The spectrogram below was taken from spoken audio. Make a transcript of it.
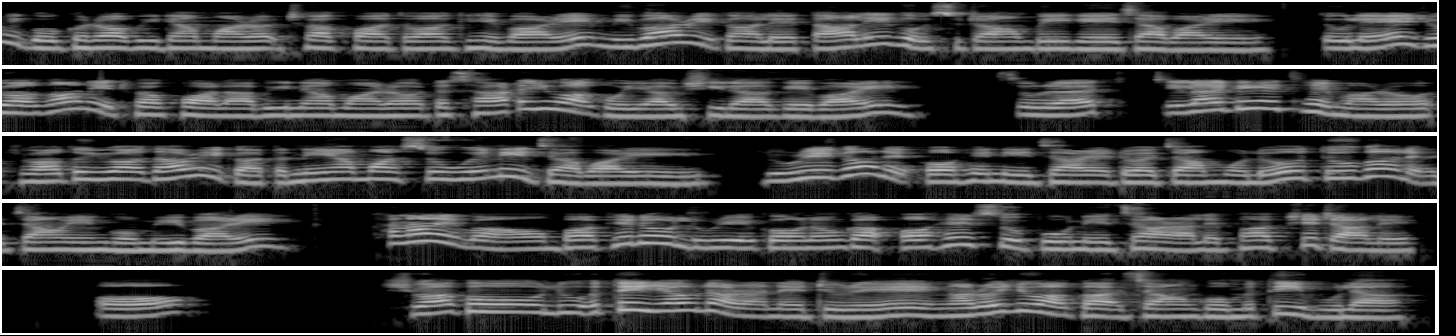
တွေကိုကြော်ပြီးနောက်မှာတော့ထွက်ခွာသွားခဲ့ပါတယ်မိဘတွေကလည်းသားလေးကိုဆူတောင်းပေးခဲ့ကြပါတယ်သူလည်းရွာကနေထွက်ခွာလာပြီးနောက်မှာတော့တခြားတစ်ရွာကိုရောက်ရှိလာခဲ့ပါတယ်ဆိုရက်ကြည်လိုက်တဲ့အချိန်မှာတော့ရွာသူရွာသားတွေကတနေရာမှာစုဝေးနေကြပါတယ်လူတွေကလည်းအော်ဟစ်နေကြတဲ့အတွက်ကြောင့်မို့လို့သူကလည်းအကြောင်းရင်းကိုမေးပါတယ်ခဏနေပါအောင်ဘာဖြစ်လို့လူတွေအကုန်လုံးကအော်ဟစ်ဆူပူနေကြတာလဲဘာဖြစ်တာလဲအော်ရွာကိုလူအစ်စ်ရောက်လာတာနဲ့တူတယ်ငါတို့ရွာကအကြောင်းကိုမသိဘူးလား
